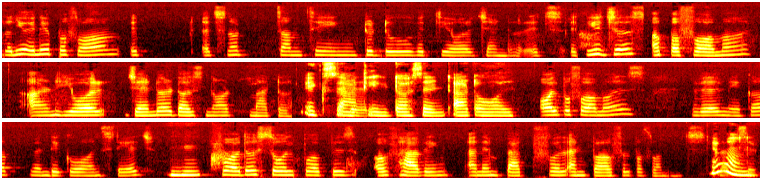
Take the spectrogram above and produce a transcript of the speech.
when you when you perform it it's not something to do with your gender it's it, you're just a performer and your gender does not matter Exactly. It doesn't at all. all performers wear makeup when they go on stage hmm for the sole purpose of having an impactful and powerful performance that's Yeah. it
